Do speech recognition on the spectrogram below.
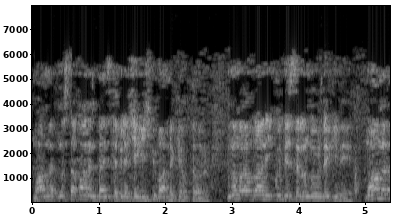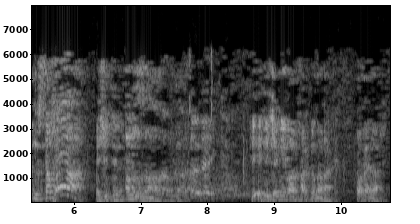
Muhammed Mustafa'nın benzetebileceği hiçbir varlık yoktur. İmam Rabbani sırrın buyurduğu gibi Muhammed Mustafa eşittir Allah. Bir etli kemiği var farklı olarak. O kadar.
